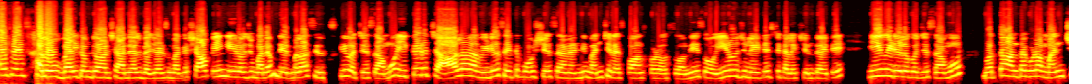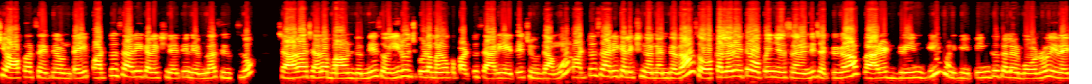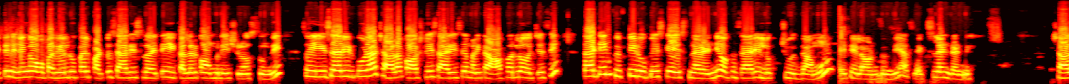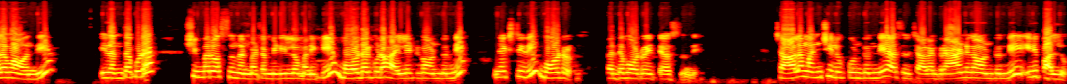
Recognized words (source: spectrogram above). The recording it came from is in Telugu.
Hi friends hello welcome to our channel bazaars మగ్గ షాపింగ్ ఈ రోజు మనం నిర్మలా సిల్క్స్కి వచ్చేసాము. ఇక్కడ చాలా వీడియోస్ అయితే పోస్ట్ చేశానండి. మంచి రెస్పాన్స్ కూడా వస్తుంది. సో ఈ రోజు లేటెస్ట్ కలెక్షన్తో అయితే ఈ వీడియోలోకి వచ్చేసాము. మొత్తం అంతా కూడా మంచి ఆఫర్స్ అయితే ఉంటాయి. పట్టు శారీ కలెక్షన్ అయితే నిర్మలా సిల్క్స్లో. చాలా చాలా బాగుంటుంది. సో ఈ రోజు కూడా మనం ఒక పట్టు శారీ అయితే చూద్దాము. పట్టు శారీ కలెక్షన్ అన్నాను కదా సో కలర్ అయితే ఓపెన్ చేశానండి. చక్కగా ప్యారెట్ గ్రీన్కి మనకి పింక్ కలర్ బోర్డర్. ఇదైతే నిజంగా ఒక పదివేల రూపాయల పట్టు శారీస్లో అయితే ఈ కలర్ కాంబినేషన్ వస్తుంది. సో ఈ శారీ కూడా చాలా కాస్ట్లీ శారీసే మనకి ఆఫర్లో వచ్చేసి థర్టీన్ ఫిఫ్టీ రూపీస్ కే ఇస్తున్నారండి. ఒకసారి లుక్ చూద్దాము. అయితే ఇలా ఉంటుంది? అసలు ఎక్సలెంట్ అండి. చాలా బాగుంది. ఇదంతా కూడా షిమ్మర్ వస్తుంది అనమాట మిడిల్లో మనకి. బోర్డర్ కూడా హైలైట్గా ఉంటుంది. నెక్స్ట్ ఇది బార్డర్ పెద్ద బార్డర్ అయితే వస్తుంది. చాలా మంచి లుక్ ఉంటుంది. అసలు చాలా గ్రాండ్గా ఉంటుంది. ఇది పళ్ళు.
